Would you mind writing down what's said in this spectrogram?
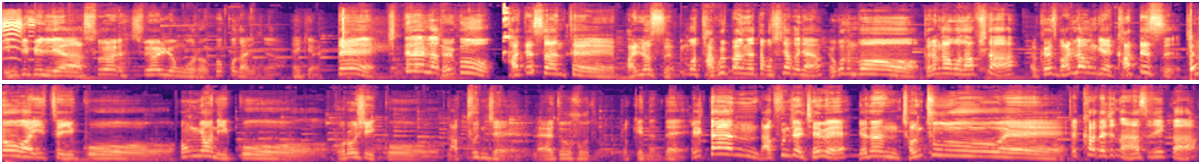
인디빌리아 수혈, 수혈용으로 꽂고 다니자. 해결. 근데 신데렐라 결국 가데스한테 발렸음. 뭐 다굴빵이었다고 치자 그냥. 이거는 뭐 그런가 보다 합시다. 그래서 말 나온 게 가데스. 스노우 화이트 있고 홍련 있고 도로시 있고 라푼젤 레드 후드. 이렇게 있는데 일단 라푼젤 제외. 얘는 전투에 특화되진 않았으니까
